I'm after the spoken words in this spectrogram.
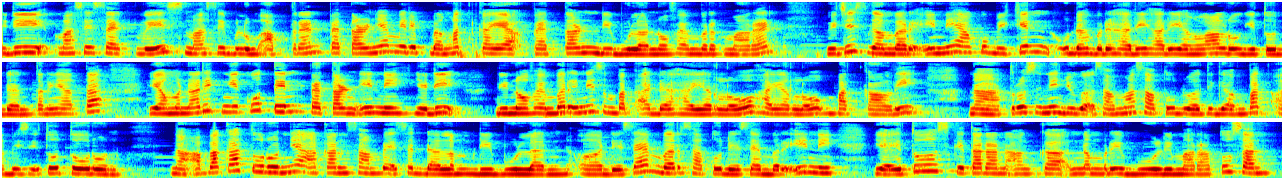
Jadi masih sideways, masih belum uptrend. Patternnya mirip banget kayak pattern di bulan November kemarin which is gambar ini aku bikin udah berhari-hari yang lalu gitu. Dan ternyata yang menarik ngikutin pattern ini. Jadi di November ini sempat ada higher low higher low 4 kali. Nah terus ini juga sama 1 2 3 4 abis itu turun. Nah, apakah turunnya akan sampai sedalam di bulan uh, Desember 1 Desember ini? Yaitu sekitaran angka 6500-an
